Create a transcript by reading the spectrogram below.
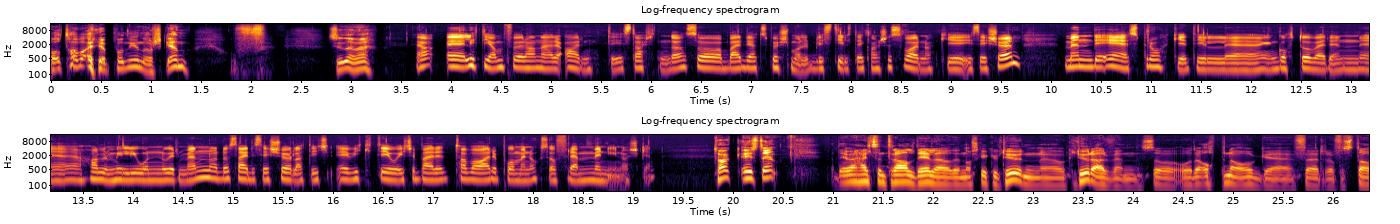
å ta vare på nynorsken? Uff. Synnøve? Ja, eh, litt jf. han er Arnt i starten, da, så bare det at spørsmålet blir stilt, er kanskje svar nok i, i seg sjøl. Men det er språket til eh, godt over en eh, halv million nordmenn, og da sier det seg sjøl at det er viktig å ikke bare ta vare på, men også fremme nynorsken. Takk, Øystein. Det er jo en helt sentral del av den norske kulturen og kulturarven, så, og det åpner òg for å forstå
